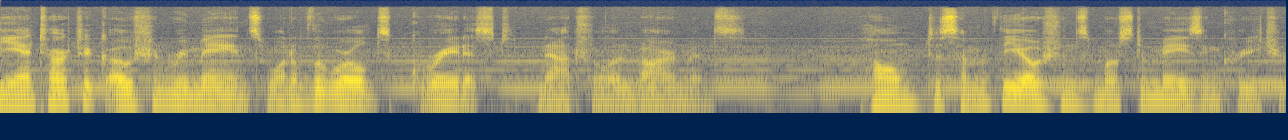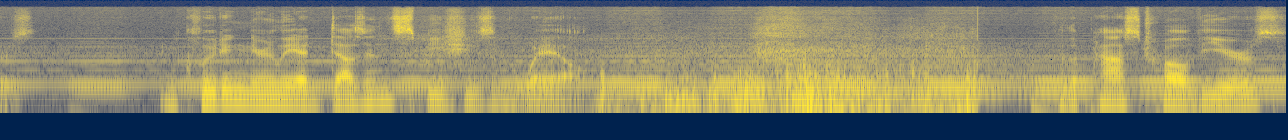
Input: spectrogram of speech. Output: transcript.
The Antarctic Ocean remains one of the world's greatest natural environments, home to some of the ocean's most amazing creatures, including nearly a dozen species of whale. For the past 12 years,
